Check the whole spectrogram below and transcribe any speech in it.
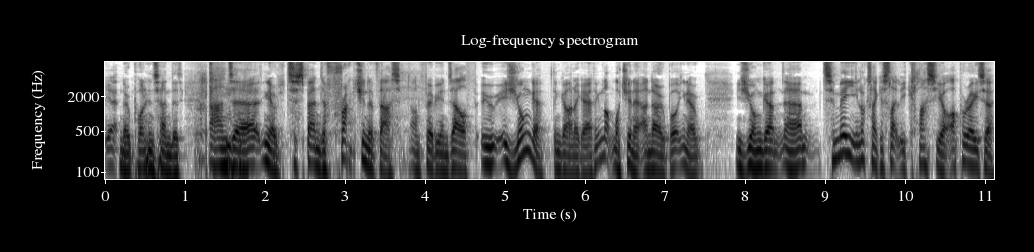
yeah. no pun intended, and uh, you know, to spend a fraction of that on Fabian Delph, who is younger than Gana Gueye. I think not much in it, I know, but you know, he's younger. Um, to me, he looks like a slightly classier operator,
